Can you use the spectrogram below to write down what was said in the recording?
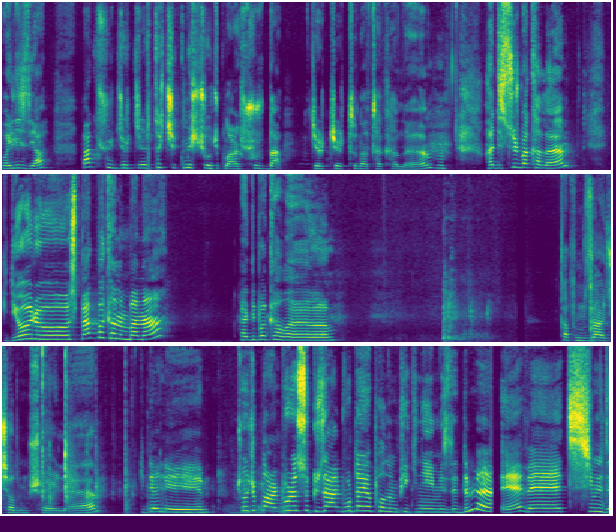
Valiz yap. Bak şu cırt cırtı çıkmış çocuklar. Şurada cırt cırtına takalım. Hadi sür bakalım. Gidiyoruz. Bak bakalım bana. Hadi bakalım. Kapımızı açalım şöyle. Gidelim. Çocuklar burası güzel. Burada yapalım pikniğimizi değil mi? Evet. Şimdi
